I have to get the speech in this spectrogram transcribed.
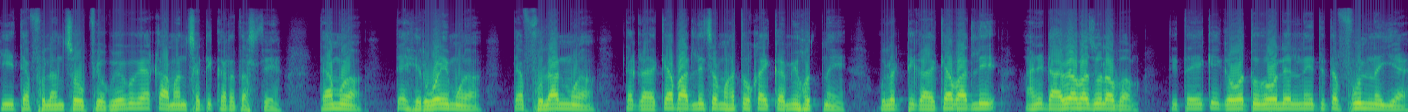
ही त्या फुलांचा उपयोग वेगवेगळ्या कामांसाठी करत असते. त्यामुळं त्या हिरवळीमुळं त्या फुलांमुळं त्या गळक्या बादलीचं महत्त्व काही कमी होत नाही. उलट ती गळक्या बादली आणि डाव्या बाजूला बघ तिथं एकही गवत उगवलेलं नाही तिथं फूल नाही आहे.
